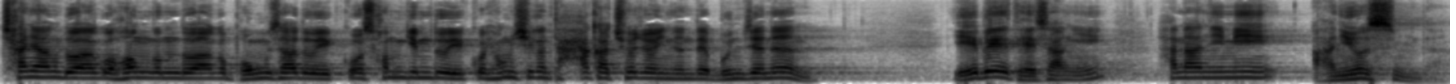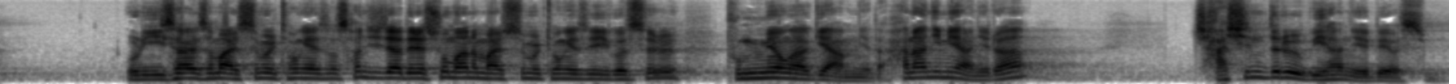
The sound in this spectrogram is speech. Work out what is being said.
찬양도 하고 헌금도 하고 봉사도 있고 섬김도 있고 형식은 다 갖춰져 있는데 문제는 예배의 대상이 하나님이 아니었습니다. 우리 이사에서 말씀을 통해서 선지자들의 수많은 말씀을 통해서 이것을 분명하게 압니다. 하나님이 아니라 자신들을 위한 예배였습니다.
